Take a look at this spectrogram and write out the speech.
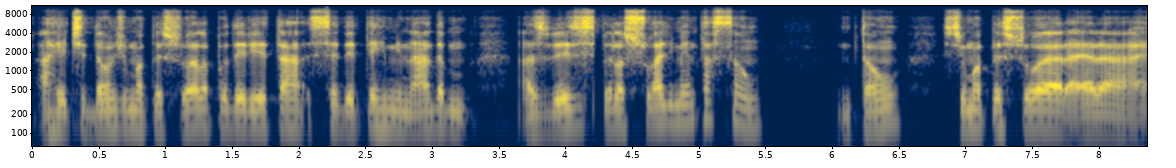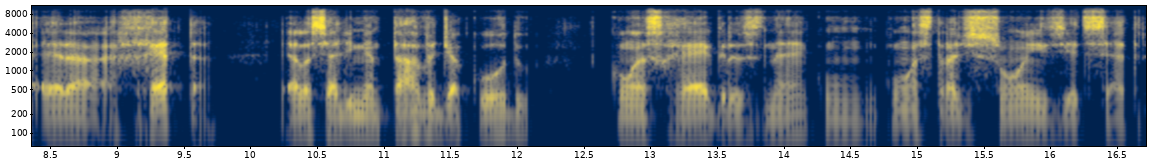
a retidão de uma pessoa ela poderia estar, ser determinada às vezes pela sua alimentação. Então, se uma pessoa era, era, era reta, ela se alimentava de acordo com as regras, né, com, com as tradições e etc.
